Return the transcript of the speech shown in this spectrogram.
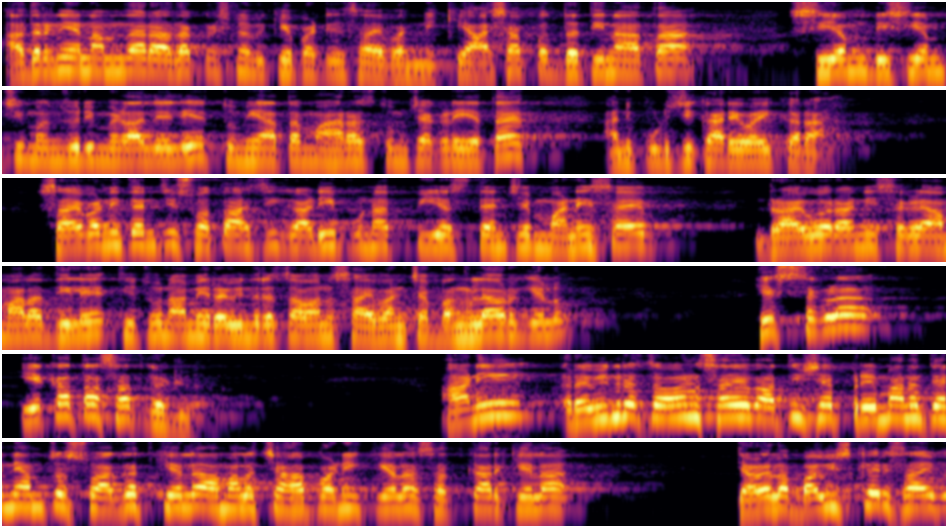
आदरणीय नामदार राधाकृष्ण विखे पाटील साहेबांनी की अशा पद्धतीनं आता सी एम डी सी एमची मंजुरी मिळालेली आहे. तुम्ही आता महाराज तुमच्याकडे येत आहेत आणि पुढची कार्यवाही करा. साहेबांनी त्यांची स्वतःची गाडी पुन्हा पी एस त्यांचे मानेसाहेब ड्रायव्हर आणि सगळे आम्हाला दिले. तिथून आम्ही रवींद्र चव्हाण साहेबांच्या बंगल्यावर गेलो. हे सगळं एका तासात घडलं. आणि रवींद्र चव्हाण साहेब अतिशय प्रेमानं त्यांनी आमचं स्वागत केलं आम्हाला चहापाणी केला सत्कार केला. त्यावेळेला बाविस्कर साहेब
